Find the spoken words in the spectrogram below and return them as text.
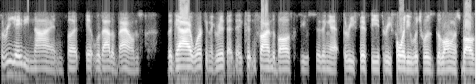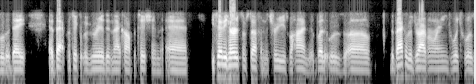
389, but it was out of bounds. The guy working the grid that day couldn't find the balls because he was sitting at 350, 340, which was the longest balls of the day at that particular grid in that competition. And he said he heard some stuff in the trees behind it, but it was uh, the back of the driving range, which was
